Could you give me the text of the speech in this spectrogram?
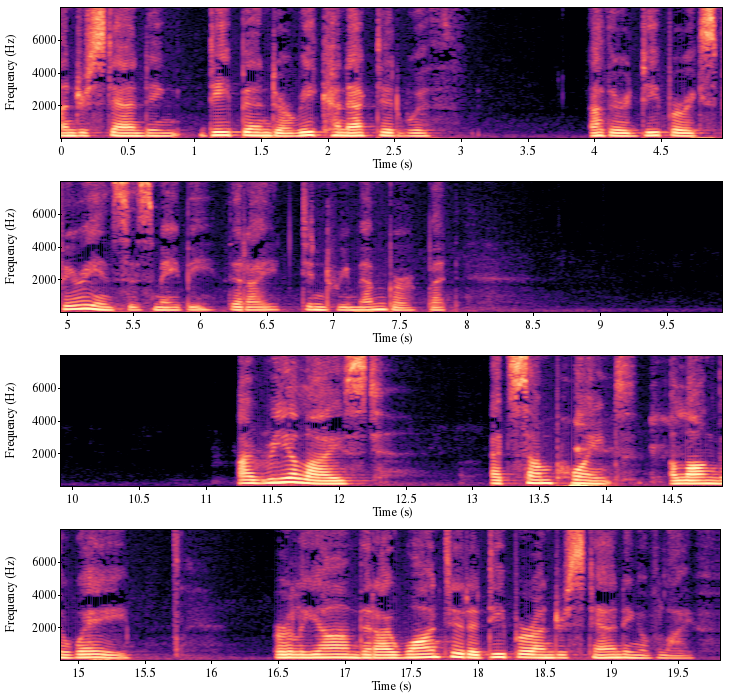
understanding deepened or reconnected with other deeper experiences, maybe, that I didn't remember. But I realized at some point along the way, early on, that I wanted a deeper understanding of life.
